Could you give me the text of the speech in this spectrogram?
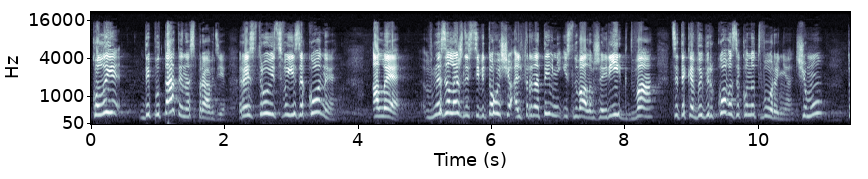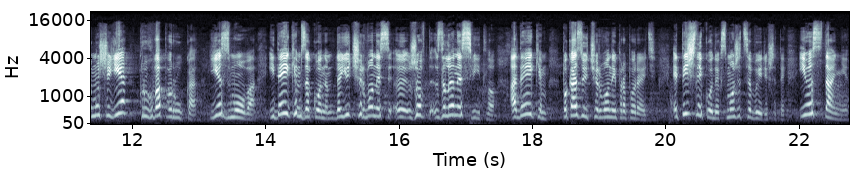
коли депутати насправді реєструють свої закони, але в незалежності від того, що альтернативні існували вже рік, два, це таке вибіркове законотворення. Чому? Тому що є кругова порука, є змова, і деяким законам дають червоне е, жовт, зелене світло, а деяким показують червоний прапорець. Етичний кодекс може це вирішити. І останнє.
